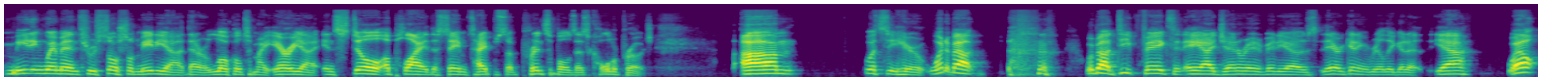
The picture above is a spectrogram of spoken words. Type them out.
meeting women through social media that are local to my area and still apply the same types of principles as cold approach. Um, let's see here. What about what about deep fakes and AI generated videos? They're getting really good at yeah. Well,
